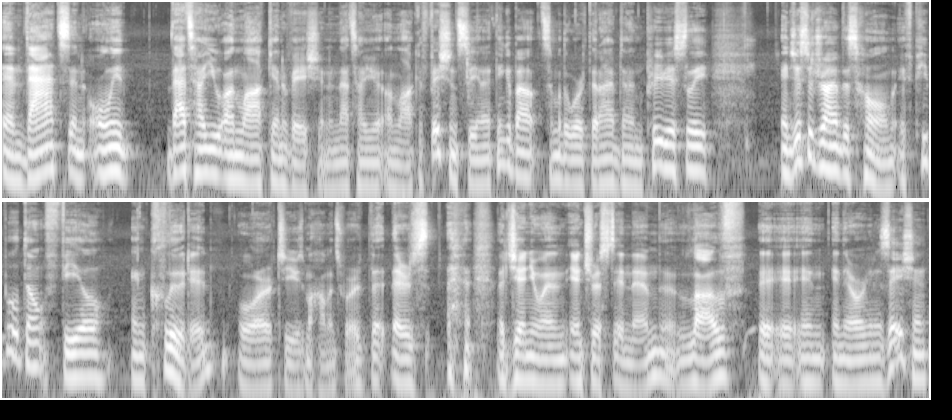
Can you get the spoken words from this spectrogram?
and that's and only that's how you unlock innovation and that's how you unlock efficiency. And i think about some of the work that i've done previously. And just to drive this home if people don't feel included or to use muhammad's word that there's a genuine interest in them love in, in their organization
